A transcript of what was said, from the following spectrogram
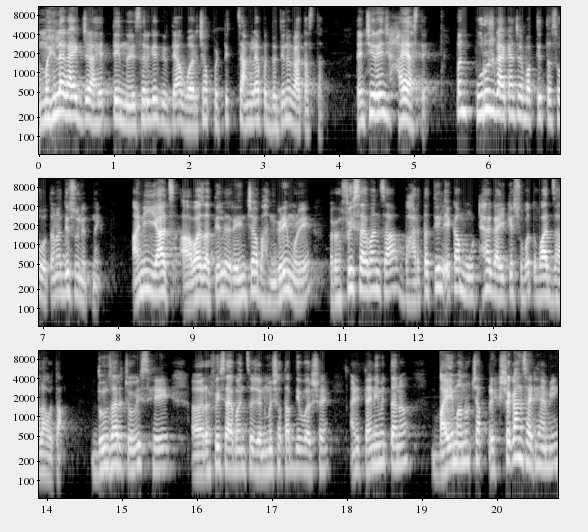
महिला गायक जे आहेत ते नैसर्गिकरित्या वरच्या पट्टीत चांगल्या पद्धतीनं गात असतात. त्यांची रेंज हाय असते. पण पुरुष गायकांच्या बाबतीत तसं होताना दिसून येत नाही. आणि याच आवाजातील रेंजच्या भानगडीमुळे रफी साहेबांचा भारतातील एका मोठ्या गायिकेसोबत वाद झाला होता. दोन हजार चोवीस हे रफी साहेबांचं जन्मशताब्दी वर्ष आहे आणि त्यानिमित्तानं बाईमानूच्या प्रेक्षकांसाठी आम्ही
